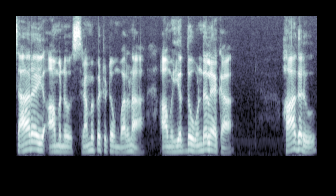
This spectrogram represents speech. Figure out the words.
సారై ఆమెను శ్రమ పెట్టడం వలన ఆమె యుద్ధ ఉండలేక హాగరు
